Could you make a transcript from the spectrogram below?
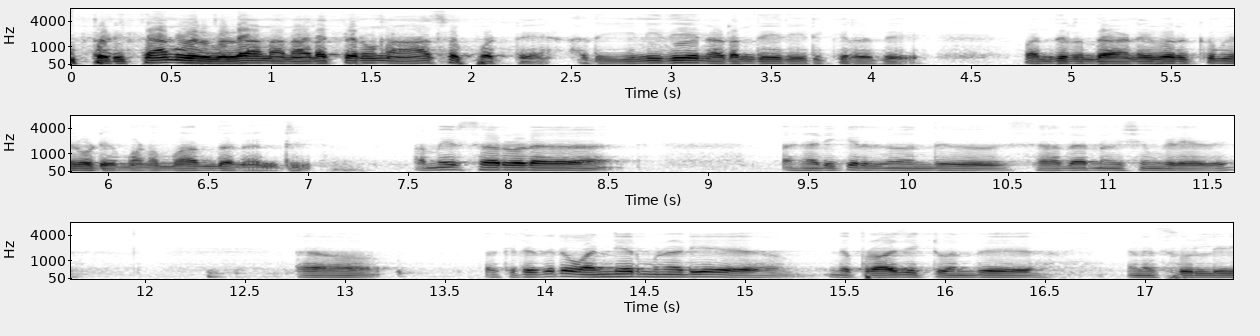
இப்படித்தான் ஒரு விழா நான் நடக்கணும்னு ஆசைப்பட்டேன். அது இனிதே நடந்தேறி இருக்கிறது. வந்திருந்த அனைவருக்கும் என்னுடைய மனமார்ந்த நன்றி. அமீர் சாரோட நடிக்கிறது வந்து சாதாரண விஷயம் கிடையாது. கிட்டத்தட்ட ஒன் இயர் முன்னாடியே இந்த ப்ராஜெக்ட் வந்து எனக்கு சொல்லி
